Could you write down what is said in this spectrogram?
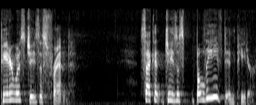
Peter was Jesus' friend. Second, Jesus believed in Peter.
